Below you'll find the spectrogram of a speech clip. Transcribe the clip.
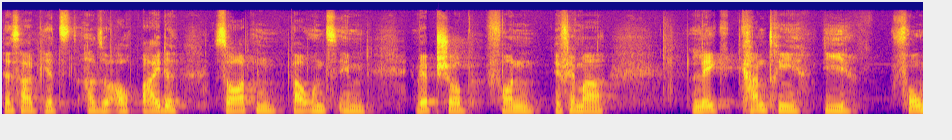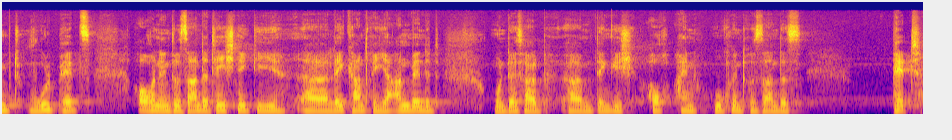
Deshalb jetzt also auch beide Sorten bei uns im Webshop von der Firma Lake Country, die Foamed Wool Pads. Auch eine interessante Technik, die äh, Lake Country hier anwendet und deshalb ähm, denke ich auch ein hochinteressantes Pad.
